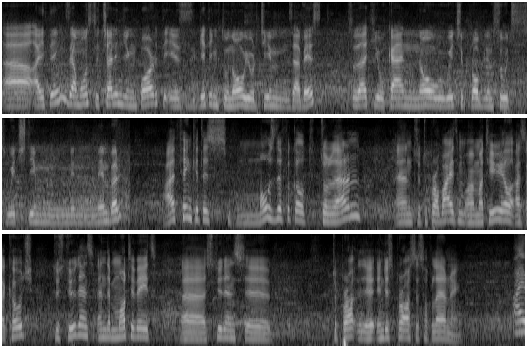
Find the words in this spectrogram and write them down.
Uh, I think the most challenging part is getting to know your team the best so that you can know which problem suits which team member. I think it is most difficult to learn and to, to provide material as a coach to students and motivate uh, students uh, to pro- uh, Uh, in this process of learning? I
